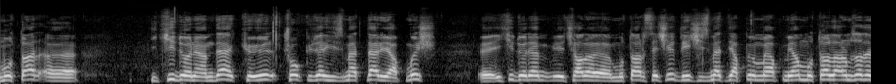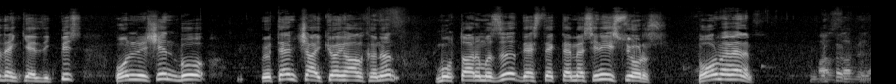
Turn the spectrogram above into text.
Muhtar iki dönemde köyü çok güzel hizmetler yapmış. İki dönem muhtar seçildi. Hiç hizmet yapmayan, muhtarlarımıza da denk geldik biz. Onun için bu Ötençay köy halkının muhtarımızı desteklemesini istiyoruz. Doğru mu efendim? Fazla bile.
